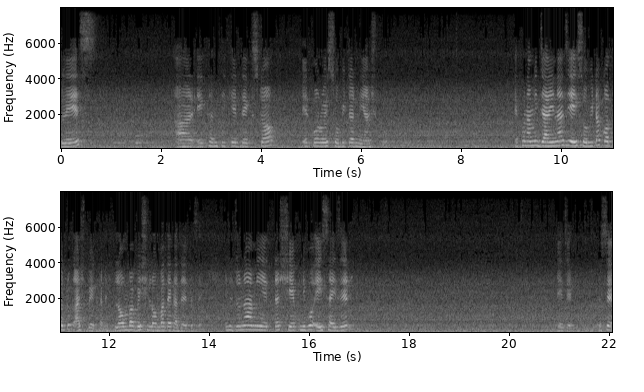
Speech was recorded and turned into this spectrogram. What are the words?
প্লেস আর এখান থেকে ডেস্কটপ এরপর ওই ছবিটা নিয়ে আসব। এখন আমি জানি না যে এই ছবিটা কতটুকু আসবে এখানে। লম্বা, বেশি লম্বা দেখা যাইতেছে। এর জন্য আমি একটা শেপ নিব এই সাইজের এই যে। বুঝছে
